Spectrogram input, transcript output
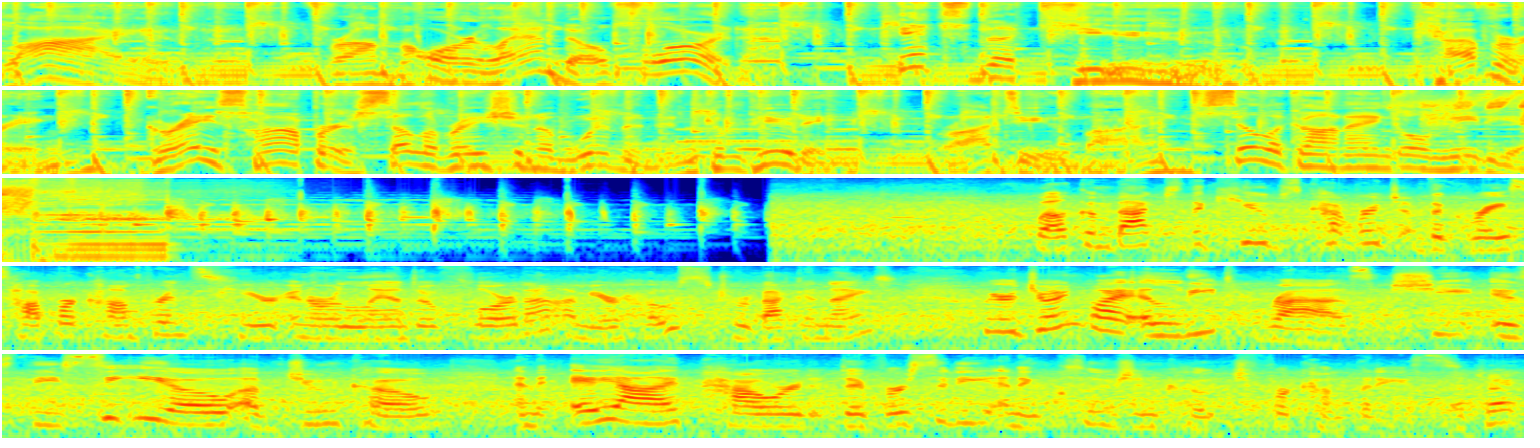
Live from Orlando, Florida, it's theCUBE. Covering Grace Hopper's celebration of women in computing. Brought to you by SiliconANGLE Media. Welcome back to theCUBE's coverage of the Grace Hopper Conference here in Orlando, Florida. I'm your host, Rebecca Knight. We are joined by Ilit Raz. She is the CEO of Joonko, an AI-powered diversity and inclusion coach for companies. That's right.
